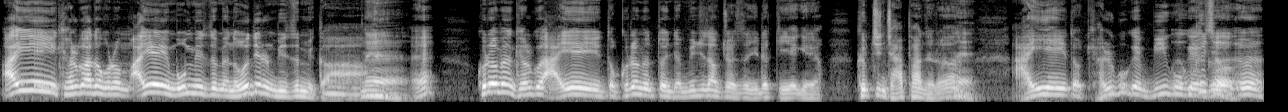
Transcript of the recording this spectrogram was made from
IA 결과도 그럼 IA 못 믿으면 어디를 믿습니까? 네. 예? 그러면 결국 IA도 그러면 또 이제 민주당 쪽에서 이렇게 얘기해요. 급진 좌파들은 네. IA도 결국에 미국의 그렇죠. 그, 예,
